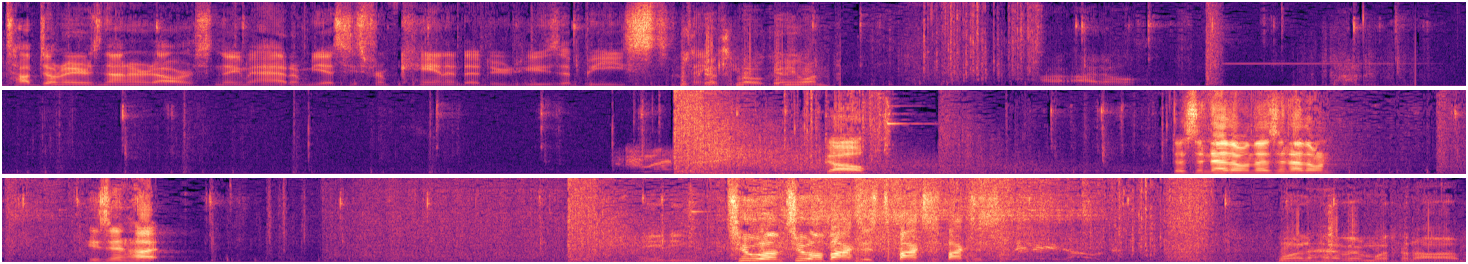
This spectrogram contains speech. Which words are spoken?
Top donator is nine hundred dollars. Name Adam. Yes, he's from Canada, dude. He's a beast. Who's got smoke? Anyone? I, I don't. Go. There's another one. There's another one. He's in hut. Nadine. Two of them. Two of them. Boxes. Boxes. Boxes. One heaven with an op.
